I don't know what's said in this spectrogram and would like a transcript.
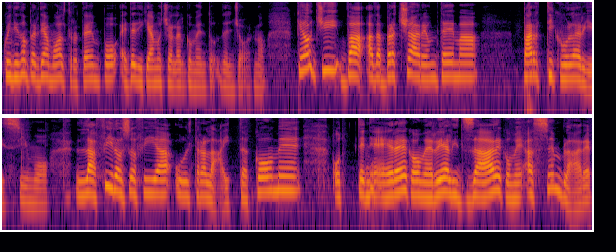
quindi non perdiamo altro tempo e dedichiamoci all'argomento del giorno, che oggi va ad abbracciare un tema particolarissimo, la filosofia ultralight, come ottenere, come realizzare, come assemblare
